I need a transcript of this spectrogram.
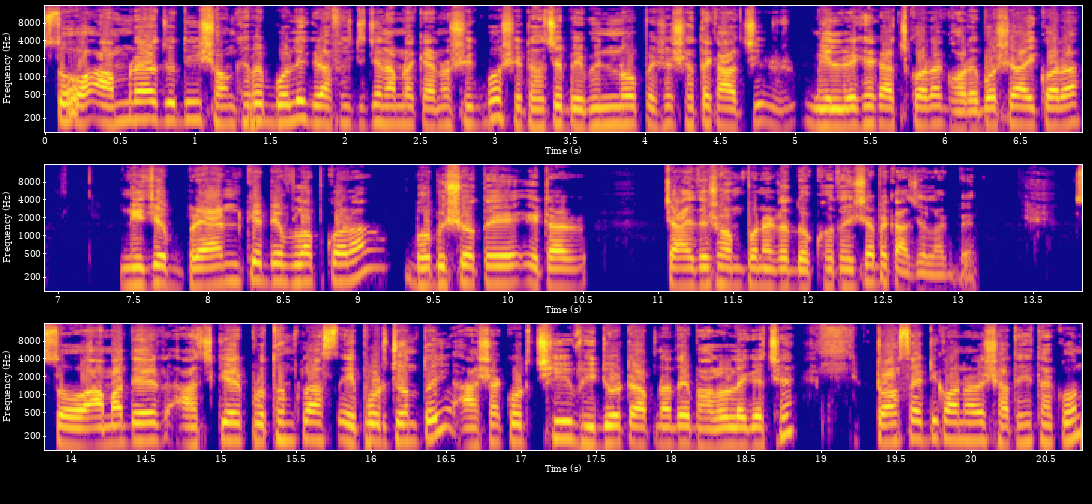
তো আমরা যদি সংক্ষেপে বলি গ্রাফিক্স ডিজাইন আমরা কেন শিখব, সেটা হচ্ছে বিভিন্ন পেশার সাথে কাজ, মিল রেখে কাজ করা, ঘরে বসে আয় করা নিজের ব্র্যান্ডকে ডেভেলপ করা, ভবিষ্যতে এটার চাহিদা সম্পন্ন একটা দক্ষতা হিসাবে কাজে লাগবে। সো আমাদের আজকের প্রথম ক্লাস এ পর্যন্তই। আশা করছি ভিডিওটা আপনাদের ভালো লেগেছে। টস আইটি কর্নারের সাথেই থাকুন।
